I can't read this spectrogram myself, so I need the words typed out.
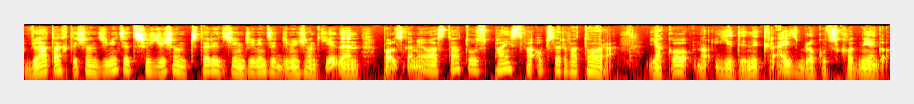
w latach 1964-1991 Polska miała status państwa obserwatora, jako no, jedyny kraj z bloku wschodniego.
